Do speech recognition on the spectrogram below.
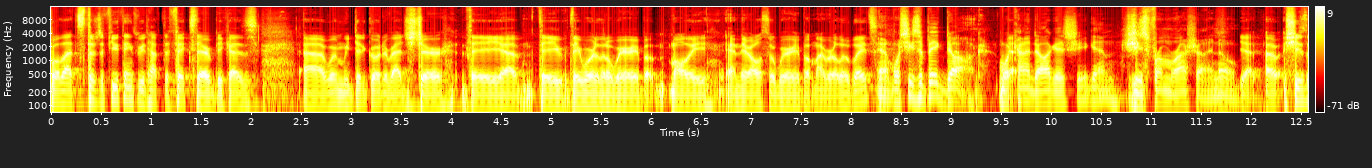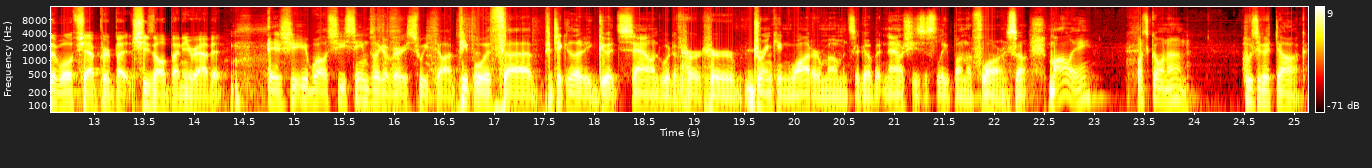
well, that's there's a few things we'd have to fix there because uh, when we did go to register, they uh, they they were a little wary about Molly, and they're also wary about my rollerblades. Yeah, well, she's a big dog. What yeah. kind of dog is she again? She's from Russia, I know. Yeah, uh, she's a wolf shepherd, but she's all bunny rabbit. Is she? Well, she seems like a very sweet dog. People with uh, particularly good sound would have heard her drinking water moments ago, but now she's asleep on the floor. So, Molly, what's going on? Who's a good dog?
